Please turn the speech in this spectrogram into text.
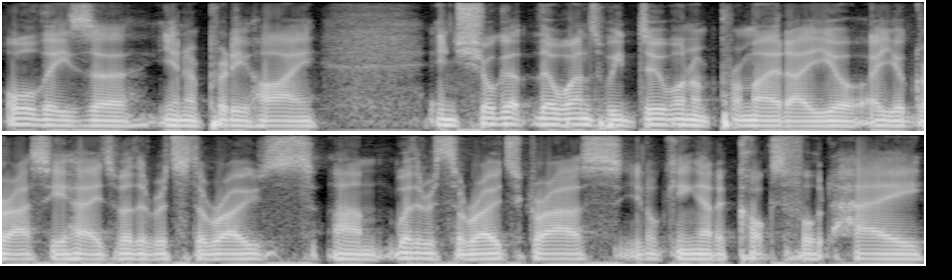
All these are you know pretty high in sugar. The ones we do want to promote are your are your grassy hays, whether it's the Rhodes, um, whether it's the Rhodes grass. You're looking at a cocksfoot hay,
